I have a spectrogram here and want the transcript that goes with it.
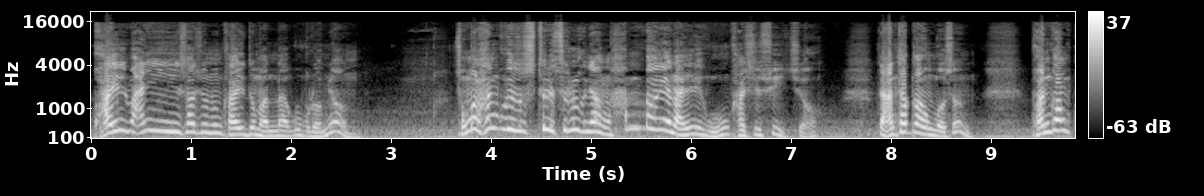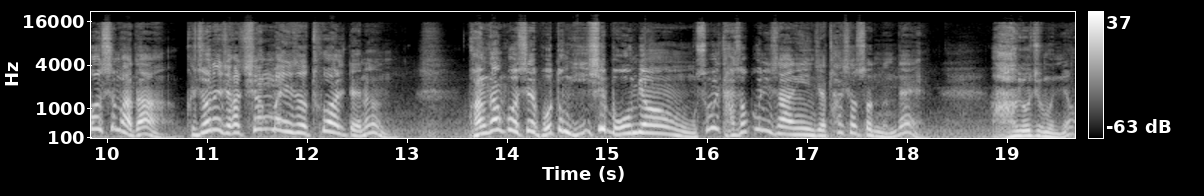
과일 많이 사주는 가이드 만나고 그러면 정말 한국에서 스트레스를 그냥 한 방에 날리고 가실 수 있죠. 근데 안타까운 것은 관광 버스마다 그 전에 제가 치앙마이에서 투어할 때는 관광버스에 보통 25명, 25분 이상이 이제 타셨었는데, 아, 요즘은요,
